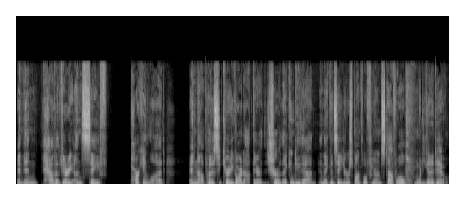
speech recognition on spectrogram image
and then have a very unsafe parking lot and not put a security guard out there. Sure they can do that and they can say you're responsible for your own stuff. Well what are you going to do?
